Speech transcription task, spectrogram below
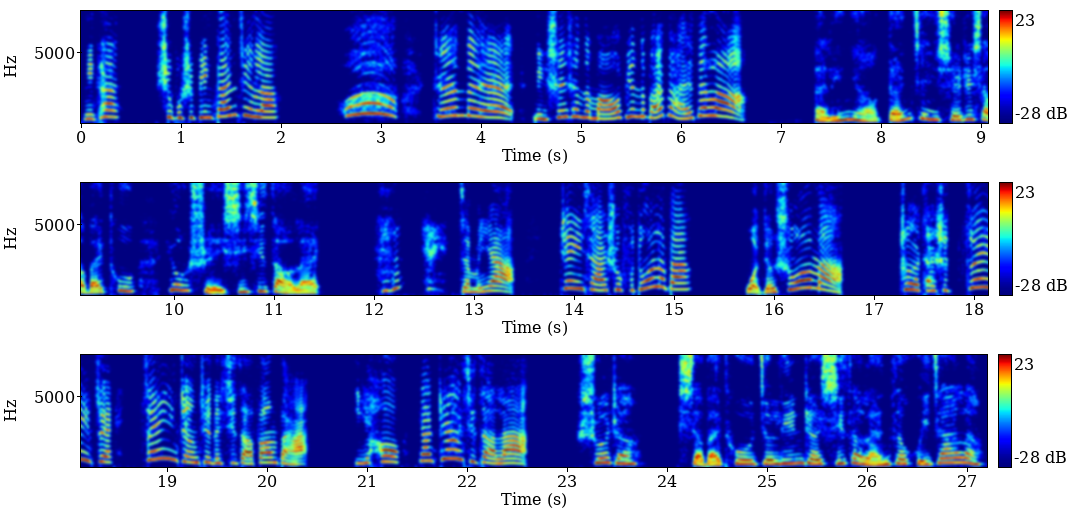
你看。是不是变干净了？哇，真的耶！你身上的毛变得白白的了。百灵鸟赶紧学着小白兔用水洗起澡来。怎么样？这下舒服多了吧？我就说嘛，这才是最最最正确的洗澡方法。以后要这样洗澡啦。说着，小白兔就拎着洗澡篮子回家了。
